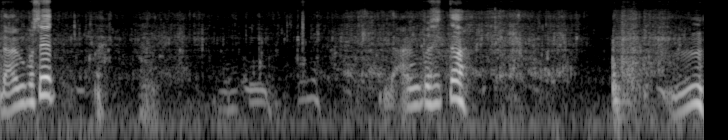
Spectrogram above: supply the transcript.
Daming pusit. Daming pusit na. Mm.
